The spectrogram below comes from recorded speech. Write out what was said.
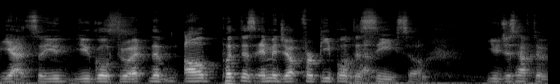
yeah, so you you go through it. The, I'll put this image up for people to see. So you just have to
